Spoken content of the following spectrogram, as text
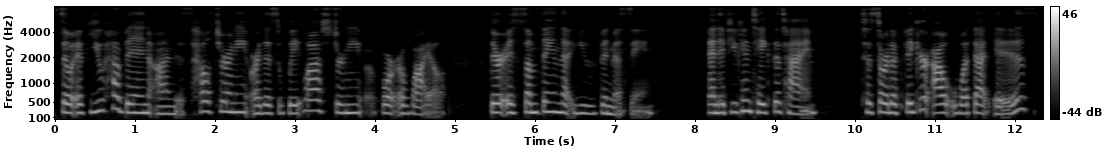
So, if you have been on this health journey or this weight loss journey for a while, there is something that you've been missing. And if you can take the time to sort of figure out what that is,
